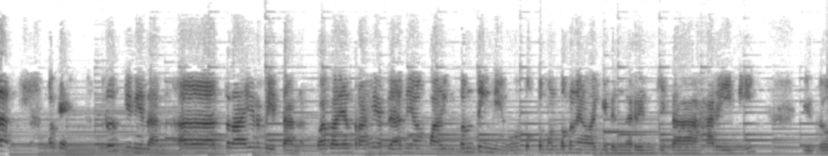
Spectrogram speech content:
Nah, oke, okay. terus gini Tan, uh, terakhir nih Tan, pertanyaan terakhir dan yang paling penting nih untuk teman-teman yang lagi dengerin kita hari ini, gitu.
